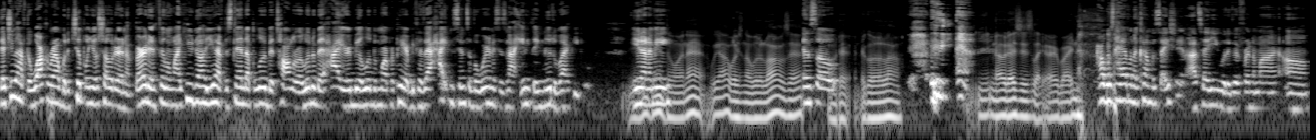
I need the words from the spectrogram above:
that you have to walk around with a chip on your shoulder and a burden, feeling like you know you have to stand up a little bit taller, a little bit higher, and be a little bit more prepared because that heightened sense of awareness is not anything new to black people. Yeah, you know what I mean? Doing that, we always know where the law is at. And so oh, they go to the law. you know, that's just like everybody knows. I was having a conversation. I'll tell you with a good friend of mine. Um,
